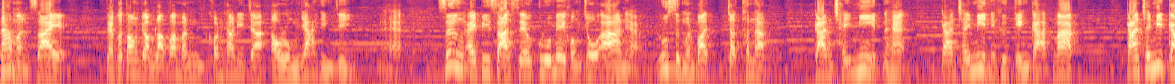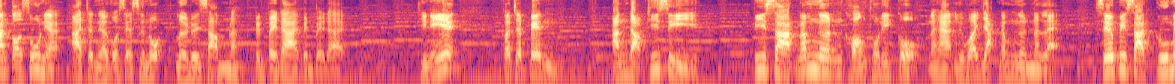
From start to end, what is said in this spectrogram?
น่าหมั่นไส้ แต่ก็ต้องยอมรับว่ามันค่อนข้างที่จะเอาลงยากจริงๆนะฮะซึ่งไอปีศาจเซลกรูเม่ของโจอาเนี่ยรู้สึกเหมือนว่าจะถนัดการใช้มีดนะฮะการใช้มีดเนี่ยคือเก่งกาจมาก การใช้มีดการต่อสู้เนี่ยอาจจะเหนือกว่าเซซึโนะเลยด้วยซ้ำนะเป็นไปได้เป็นไปได้ ทีนี้ก็จะเป็นอันดับที่ 4 ปีศาจน้ำเงินของโทริโกะนะฮะหรือว่ายักษ์น้ำเงินนั่นแหละ เซลล์ปีศาจกรูเม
